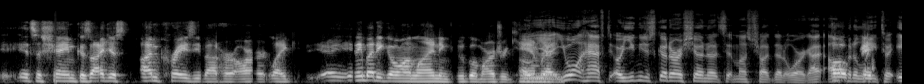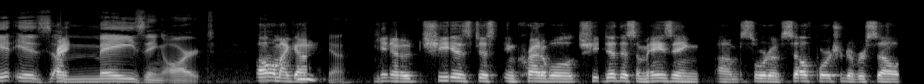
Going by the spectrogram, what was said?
it's a shame because I just I'm crazy about her art. Like anybody go online and Google Marjorie Cameron. Oh, yeah, you won't have to, or you can just go to our show notes at monstertalk.org. I, will oh, put a link to it. It is Great. amazing art. Oh my god. Yeah you know, she is just incredible. She did this amazing um, sort of self portrait of herself.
